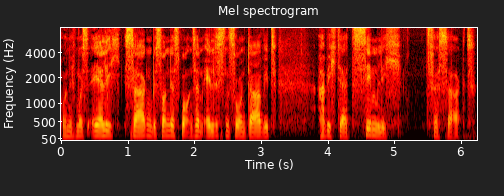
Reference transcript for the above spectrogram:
Und ich muss ehrlich sagen, besonders bei unserem ältesten Sohn David, habe ich da ziemlich versagt.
